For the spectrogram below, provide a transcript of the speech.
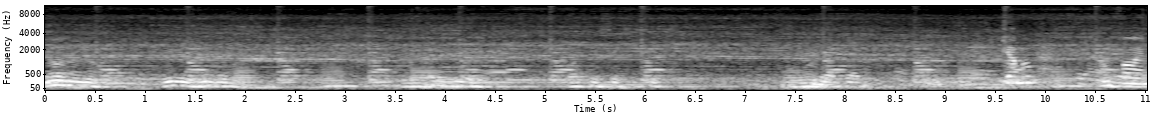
No, no, no. Jump up. I'm fine.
